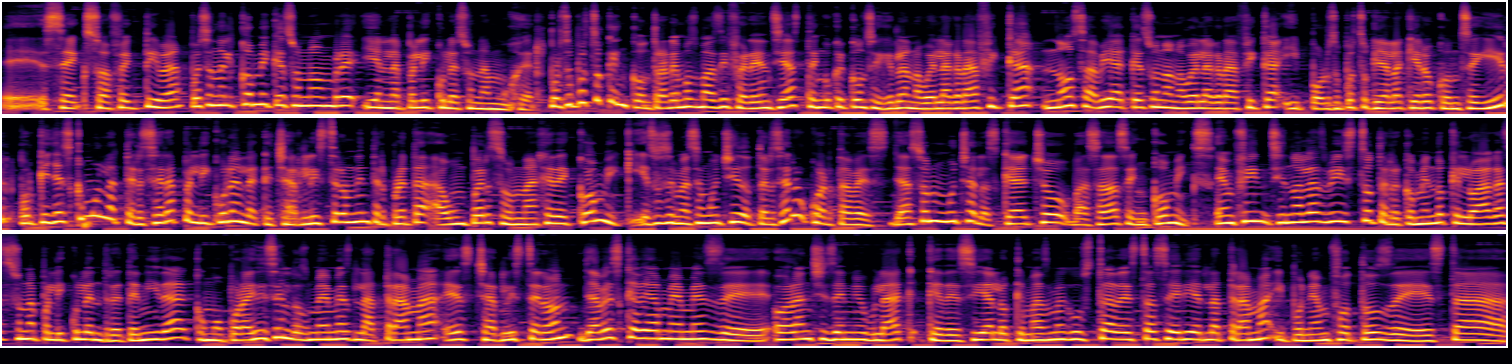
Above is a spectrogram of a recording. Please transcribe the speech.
eh, sexo afectiva, pues en el cómic es un hombre y en la película es una mujer. Por supuesto que encontraremos más diferencias. Tengo que conseguir la novela gráfica. No sabía que es una novela gráfica y por supuesto que ya la quiero conseguir, porque ya es como la tercera película en la que Charlize uno interpreta a un personaje de cómic y eso se me hace muy chido. Tercera o cuarta vez. Ya son muchas las que ha hecho basadas en cómics. En fin, si no la has visto, te recomiendo que lo hagas. Es una película entretenida. Como por ahí dicen los memes, la trama es Charlize Theron. Ya ves que había memes de Orange is the New Black que decía lo que más me gusta de esta serie es la trama y ponían fotos de esta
